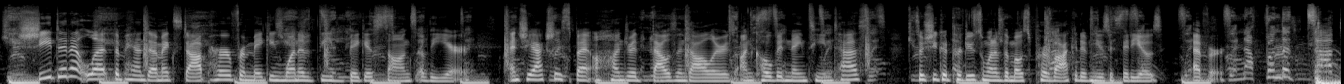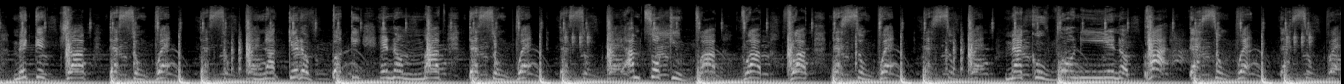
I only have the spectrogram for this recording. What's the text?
She didn't let the pandemic stop her from making one of the biggest songs of the year. And she actually spent $100,000 on COVID 19 tests so she could produce one of the most provocative music videos ever. When I from the top, make it drop, that's some wet, I'm talking wop, wop, wop, that's some wet, that's some wet. Macaroni in a pot, that's some wet, that's some wet,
